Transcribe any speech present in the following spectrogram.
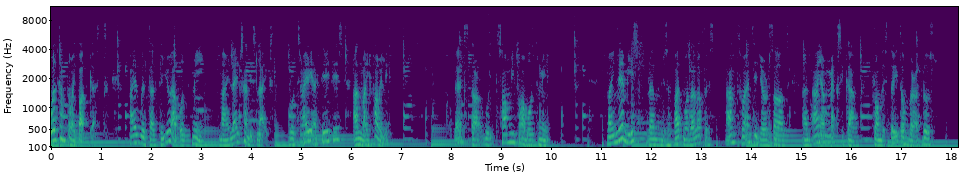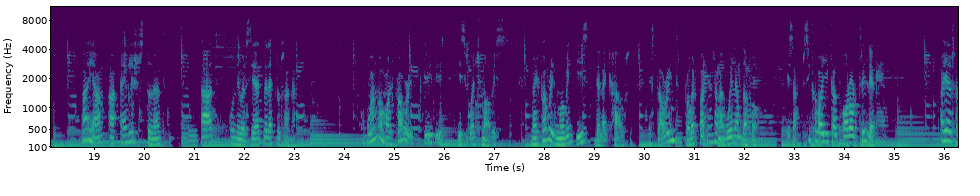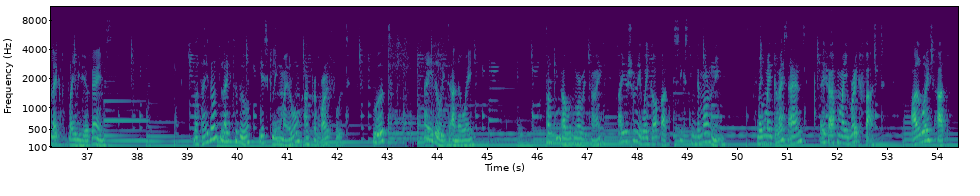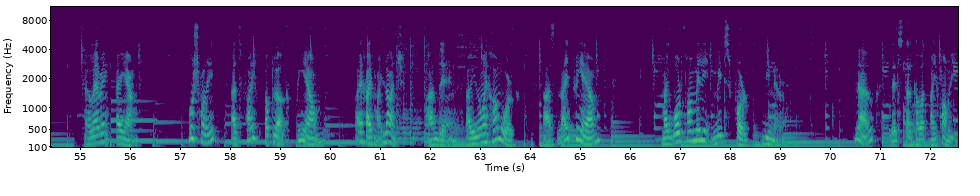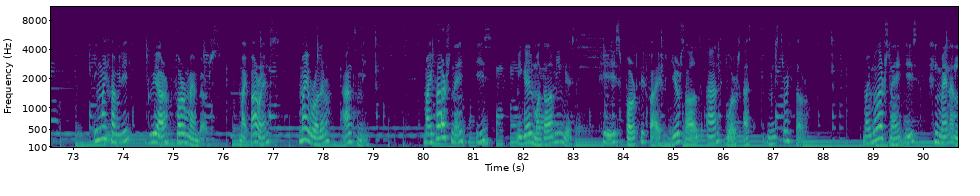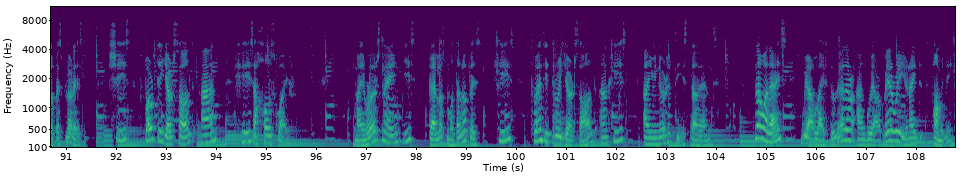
Welcome to my podcast. I will talk to you about me, my likes and dislikes, routinary activities, and my family. Let's start with some info about me. My name is Brandon Josephat Mota Lopez. I'm 20 years old and I am Mexican from the state of Veracruz. I am an English student at Universidad Veracruzana. One of my favorite activities is watch movies. My favorite movie is The Lighthouse, starring Robert Pattinson and William Dafoe. It's a psychological horror thriller. I also like to play video games. What I don't like to do is clean my room and prepare food, but I do it anyway. Talking about my routine, I usually wake up at 6 in the morning. When my class ends, I have my breakfast, always at 11 am. Usually at 5 o'clock pm, I have my lunch, and then I do my homework. At 9 pm, my whole family meets for dinner. Now, let's talk about my family. In my family, we are four members my parents, my brother, and me. My first name is Miguel Mota Dominguez. He is 45 years old and works as administrator. My mother's name is Jimena Lopez Flores. She is 40 years old and he is a housewife. My brother's name is Carlos Mota Lopez. He is 23 years old and he is a university student. Nowadays, we are live together and we are very united family.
